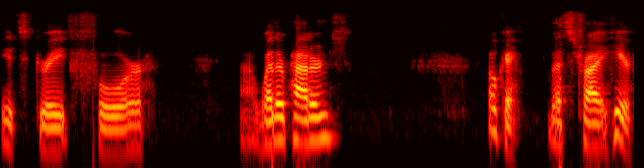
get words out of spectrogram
It's great for uh, weather patterns. Okay, let's try it here.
